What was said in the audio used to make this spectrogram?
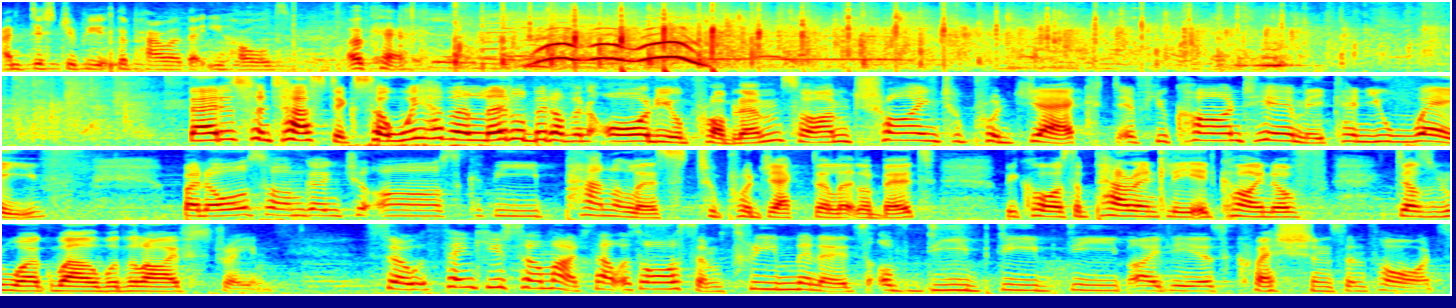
and distribute the power that you hold. Okay. Woo, woo, woo. That is fantastic. So we have a little bit of an audio problem. So I'm trying to project. If you can't hear me, can you wave? But also I'm going to ask the panelists to project a little bit because apparently it kind of doesn't work well with the live stream. So thank you so much. That was awesome. Three minutes of deep, deep, deep ideas, questions, and thoughts.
